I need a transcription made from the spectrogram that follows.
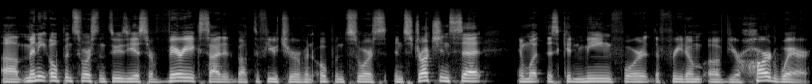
Uh, many open source enthusiasts are very excited about the future of an open source instruction set and what this could mean for the freedom of your hardware.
